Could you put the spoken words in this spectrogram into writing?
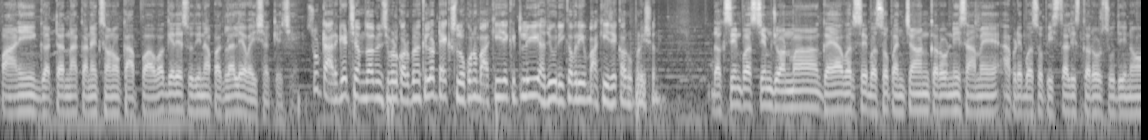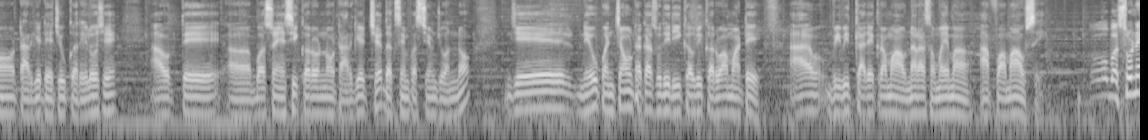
પાણી ગટરના કનેક્શનો કાપવા વગેરે સુધીના પગલાં લેવાઈ શકે છે. શું ટાર્ગેટ છે અમદાવાદ મ્યુનિસિપલ કોર્પોરેશન? કેટલો ટેક્સ લોકોનો બાકી છે? કેટલી હજુ રિકવરી બાકી છે કોર્પોરેશન દક્ષિણ પશ્ચિમ ઝોનમાં ગયા વર્ષે બસો પંચાવન કરોડની સામે આપણે બસો પિસ્તાલીસ કરોડ સુધીનો ટાર્ગેટ એચીવ કરેલો છે. આ વખતે બસો એંસી કરોડનો ટાર્ગેટ છે દક્ષિણ પશ્ચિમ ઝોનનો. જે નેવું પંચાવન ટકા સુધી રિકવરી કરવા માટે આ વિવિધ કાર્યક્રમો આવનારા સમયમાં આપવામાં આવશે. તો બસો ને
